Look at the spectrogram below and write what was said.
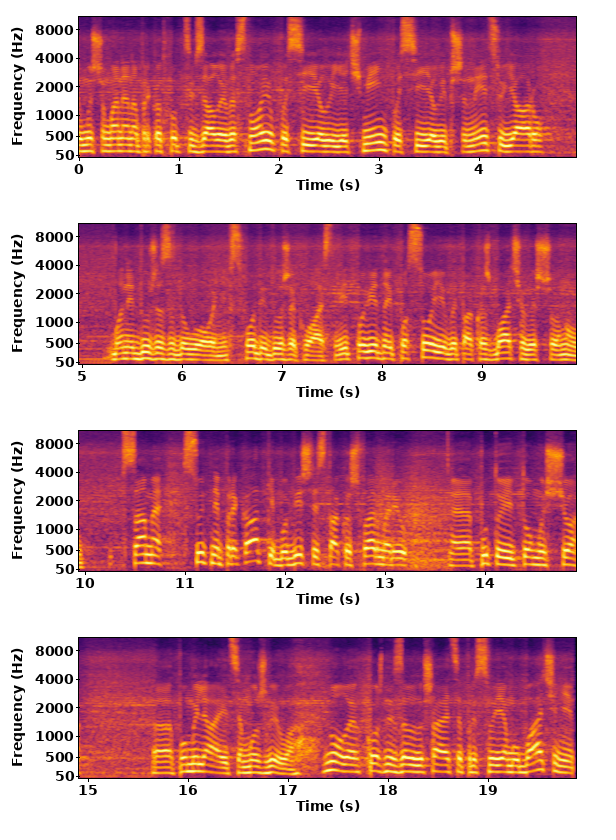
Тому що в мене, наприклад, хлопці взяли весною, посіяли ячмінь, посіяли пшеницю яру. Вони дуже задоволені, всходи дуже класні. Відповідно, і по сої ви також бачили, що ну саме суть не прикатки, бо більшість також фермерів е, путають в тому, що е, помиляється, можливо. Ну але кожен залишається при своєму баченні.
